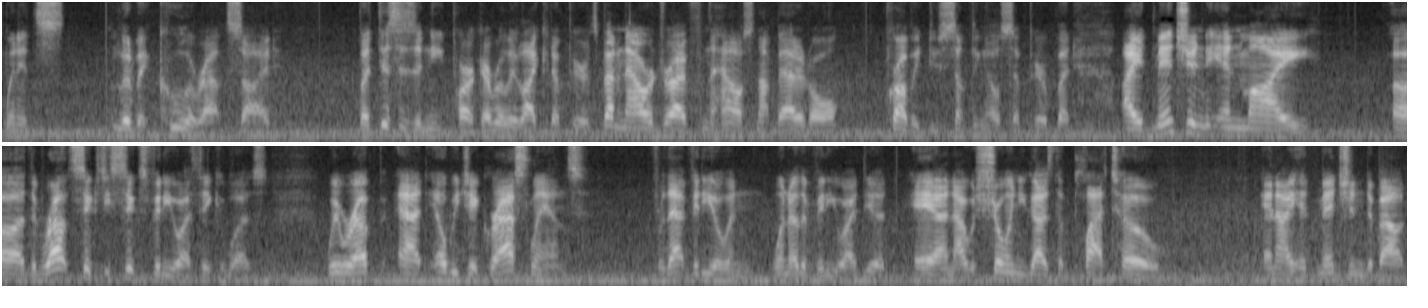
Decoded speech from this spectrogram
when it's a little bit cooler outside. But this is a neat park. I really like it up here. It's about an hour drive from the house, not bad at all. Probably do something else up here. But I had mentioned in my uh, the Route 66 video, I think it was, we were up at LBJ Grasslands for that video and one other video I did, and I was showing you guys the plateau, and I had mentioned about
